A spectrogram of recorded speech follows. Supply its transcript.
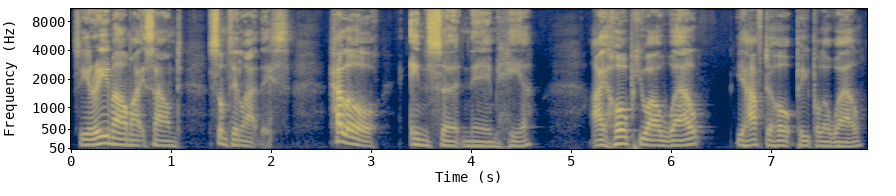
So your email might sound something like this Hello, insert name here. I hope you are well. You have to hope people are well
